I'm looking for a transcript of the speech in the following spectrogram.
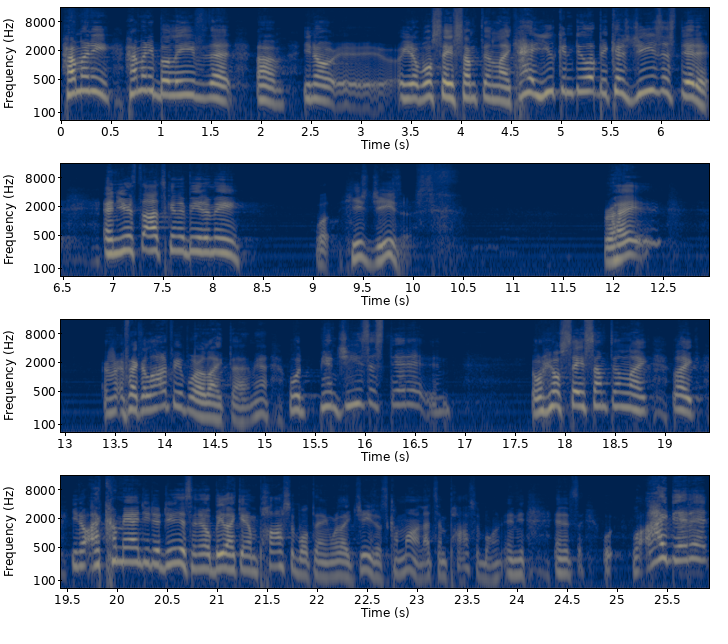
how many, how many believe that, um, you, know, uh, you know, we'll say something like, hey, you can do it because Jesus did it. And your thought's going to be to me, well, he's Jesus. Right? In fact, a lot of people are like that, man. Well, man, Jesus did it. And, or he'll say something like, like, you know, I command you to do this, and it'll be like an impossible thing. We're like, Jesus, come on, that's impossible. And, and it's, well, I did it.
